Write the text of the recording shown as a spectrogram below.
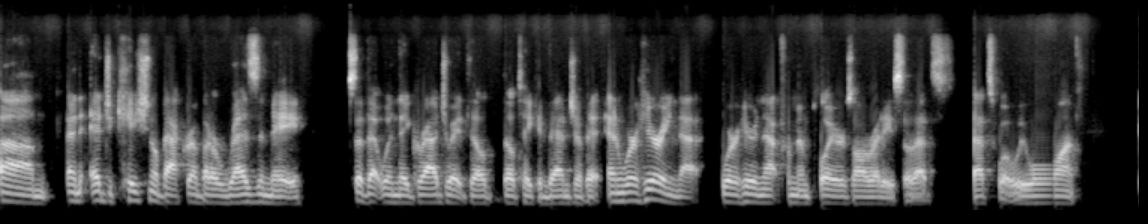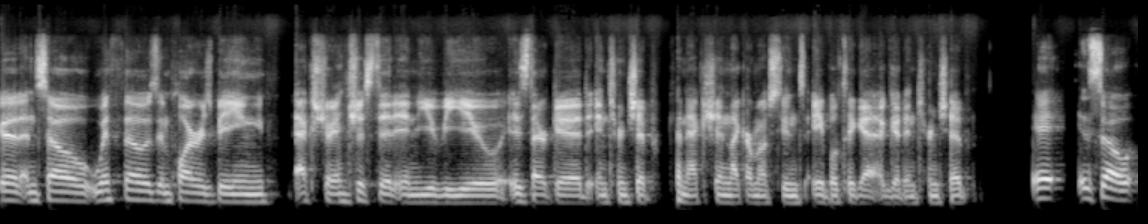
um, an educational background but a resume so that when they graduate they'll they'll take advantage of it. And we're hearing that. We're hearing that from employers already. So that's that's what we want good and so with those employers being extra interested in uvu is there good internship connection like are most students able to get a good internship it, so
